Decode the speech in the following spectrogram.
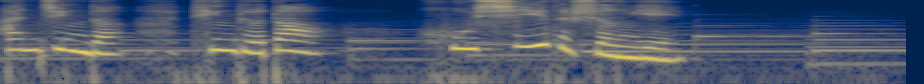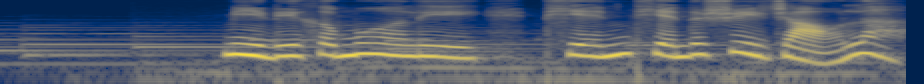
安静的听得到呼吸的声音。米莉和茉莉甜甜的睡着了，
